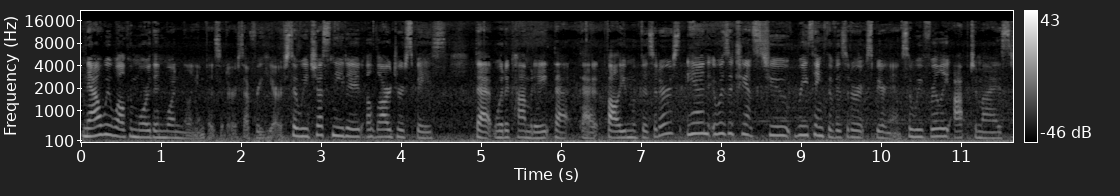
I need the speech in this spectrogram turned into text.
Now we welcome more than 1 million visitors every year. So we just needed a larger space that would accommodate that, that volume of visitors. And it was a chance to rethink the visitor experience. So we've really optimized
